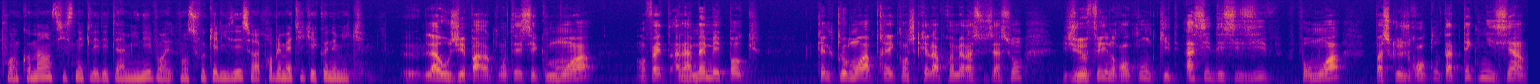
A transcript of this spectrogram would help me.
points communs, si ce n'est que les déterminés vont, se focaliser sur la problématique économique. Euh, là où j'ai pas raconté, c'est que moi, en fait, à la même époque, quelques mois après, quand je crée la première association, je fais une rencontre qui est assez décisive pour moi parce que je rencontre un technicien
